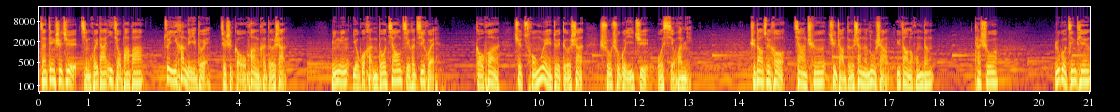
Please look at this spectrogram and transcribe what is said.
在电视剧《请回答一九八八》，最遗憾的一对就是狗焕和德善，明明有过很多交集和机会，狗焕却从未对德善说出过一句“我喜欢你”。直到最后驾车去找德善的路上遇到了红灯，他说：“如果今天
